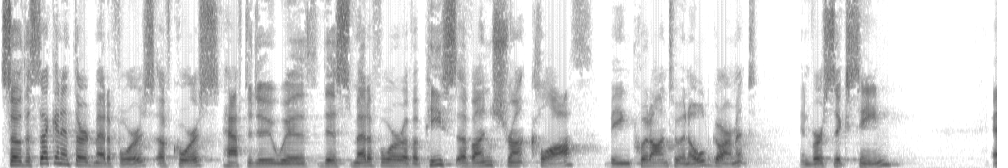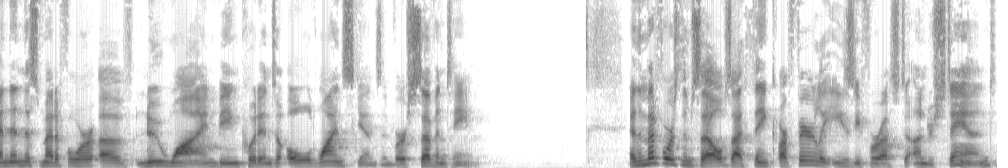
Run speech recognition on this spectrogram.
So, the second and third metaphors, of course, have to do with this metaphor of a piece of unshrunk cloth being put onto an old garment in verse 16, and then this metaphor of new wine being put into old wineskins in verse 17. And the metaphors themselves, I think, are fairly easy for us to understand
